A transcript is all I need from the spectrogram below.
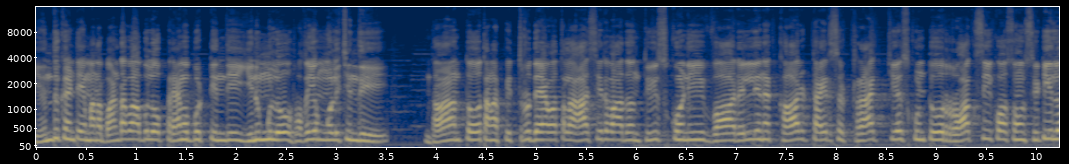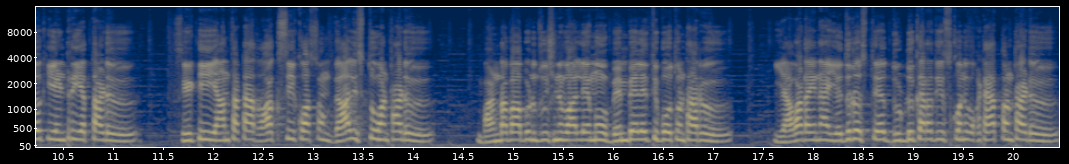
ఎందుకంటే మన బండబాబులో ప్రేమ పుట్టింది ఇనుములో హృదయం మొలిచింది. దాంతో తన పితృదేవతల ఆశీర్వాదం తీసుకొని వారెళ్ళిన కారు టైర్స్ ట్రాక్ చేసుకుంటూ రాక్సీ కోసం సిటీలోకి ఎంట్రీ ఎత్తాడు. సిటీ అంతటా రాక్సీ కోసం గాలిస్తూ ఉంటాడు. బండబాబును చూసిన వాళ్ళేమో బెంబేలెత్తిపోతుంటారు. ఎవడైనా ఎదురొస్తే దుడ్డు కర్ర తీసుకొని ఒకటేస్తుంటాడు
